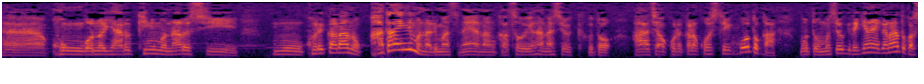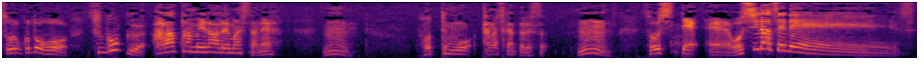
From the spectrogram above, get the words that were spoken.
えー、今後のやる気にもなるし、もうこれからの課題にもなりますね。なんかそういう話を聞くと、ああ、じゃあこれからこうしていこうとか、もっと面白くできないかなとかそういうことをすごく改められましたね。うん。とっても楽しかったです。うん。そして、えー、お知らせでーす。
